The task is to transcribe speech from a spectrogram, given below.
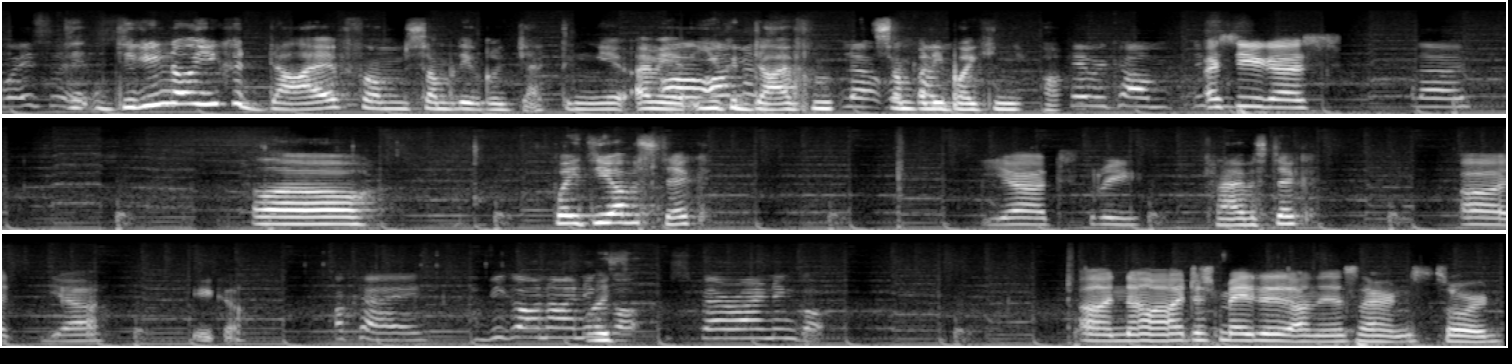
What is it? Did, did you know you could die from somebody rejecting you? I mean, Oh, you I'm could die from look, somebody coming. biking you up. Here we come. This I see you guys. Hello. Hello. Wait, do you have a stick? Yeah, it's three. Can I have a stick? Uh, yeah. Here you go. Okay. Have you got an iron Wait. ingot? Spare iron ingot. Uh, no, I just made it on this iron sword.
